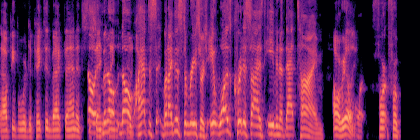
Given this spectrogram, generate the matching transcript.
how people were depicted back then. It's the No, same but no, thing. no. I have to say, but I did some research. It was criticized even at that time Oh, really? for for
